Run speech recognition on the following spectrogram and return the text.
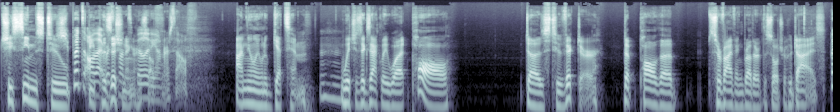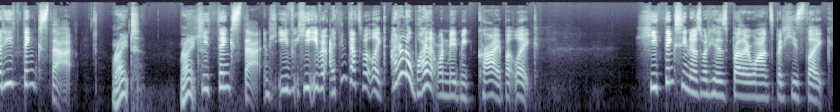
she seems to she puts all that responsibility herself. on herself. I'm the only one who gets him, Mm-hmm. which is exactly what Paul does to Victor. That Paul, the surviving brother of the soldier who dies. But he thinks that. Right. Right. He thinks that. And he, he even, I think that's what, like, I don't know why that one made me cry, but like, he thinks he knows what his brother wants, but he's like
